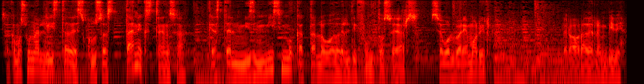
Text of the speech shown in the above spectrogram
sacamos una lista de excusas tan extensa que hasta el mismísimo catálogo del difunto Sears se volvería a morir. Pero ahora de la envidia.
